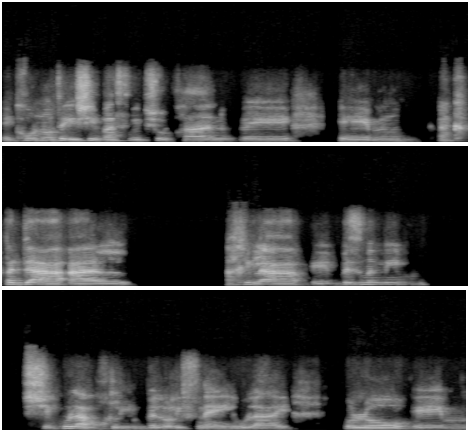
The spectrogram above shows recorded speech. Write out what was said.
עקרונות הישיבה סביב שולחן והקפדה על אכילה אה, בזמנים שכולם אוכלים ולא לפני אולי, או לא אמ,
